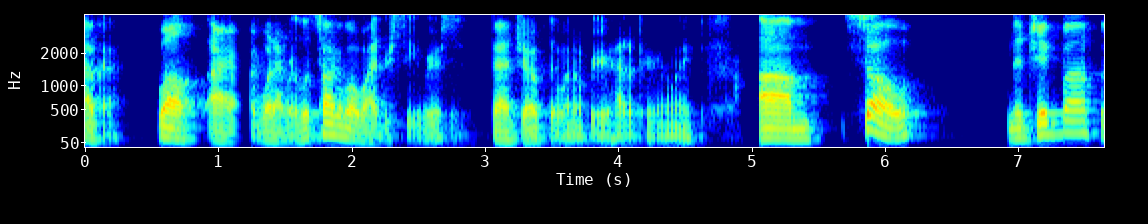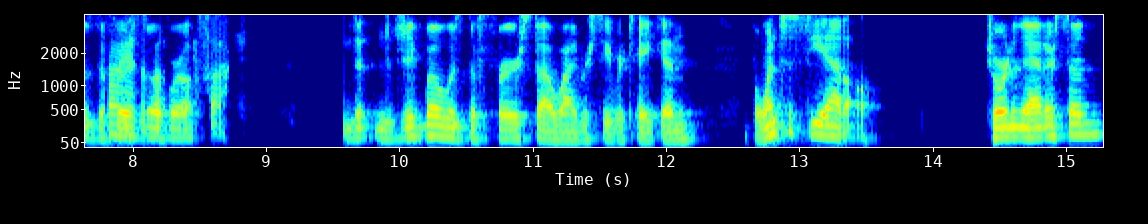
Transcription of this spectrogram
Okay. Well, all right, whatever. Let's talk about wide receivers. Bad joke that went over your head, apparently. Um, so Njigba was the Oh, first overall. Fuck. N- Njigba was the first uh, wide receiver taken, but went to Seattle. Jordan Addison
